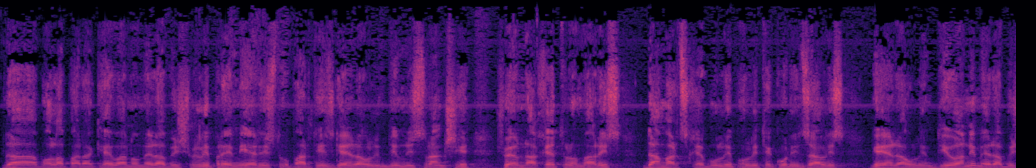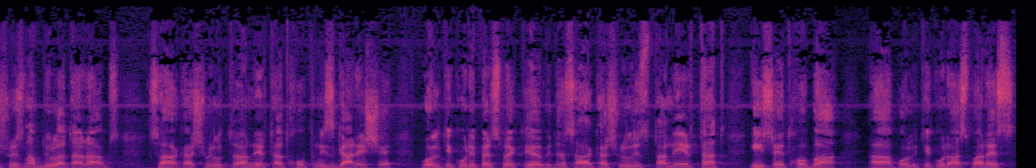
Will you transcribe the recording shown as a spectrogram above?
და მოლაპარაკე ევანო მერაბიშვილი პრემიერის თუ პარტიის გენერალური მდივნის რანგში ჩვენ ნახეთ რომ არის დამარცხებული პოლიტიკური ძალის გენერალური მდივანი. მერაბიშვილს ნამდვილად არ აქვს სააკაშვილთან ერთად ყოფნის გარეშე პოლიტიკური პერსპექტივები და სააკაშვილთან ერთად ის ეთყობა პოლიტიკურ ასპარეს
